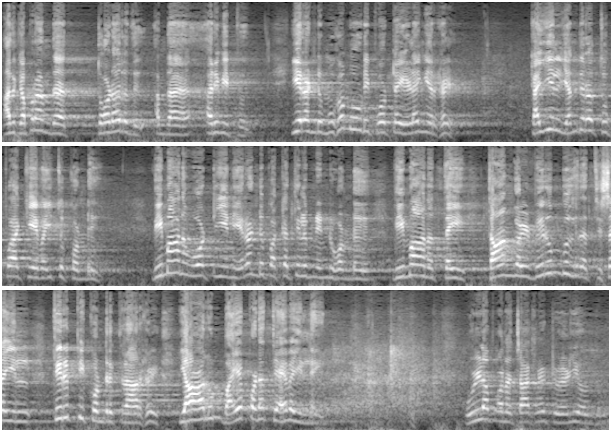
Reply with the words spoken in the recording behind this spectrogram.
அதுக்கப்புறம் அந்த தொடருது அந்த அறிவிப்பு. இரண்டு முகமூடி போட்ட இளைஞர்கள் கையில் எந்திர துப்பாக்கியை வைத்துக்கொண்டு விமான ஓட்டியின் இரண்டு பக்கத்திலும் நின்று கொண்டு விமானத்தை தாங்கள் விரும்புகிற திசையில் திருப்பிக் கொண்டிருக்கிறார்கள். யாரும் பயப்பட தேவையில்லை. உள்ள போன சாக்லேட் வெளியே வந்துடும்.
